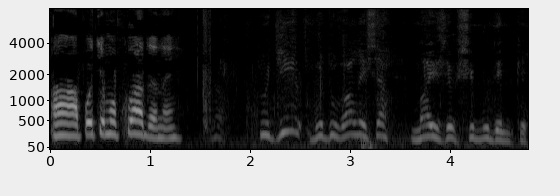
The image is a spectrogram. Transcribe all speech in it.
А, потім обкладений. Тоді будувалися майже всі будинки.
